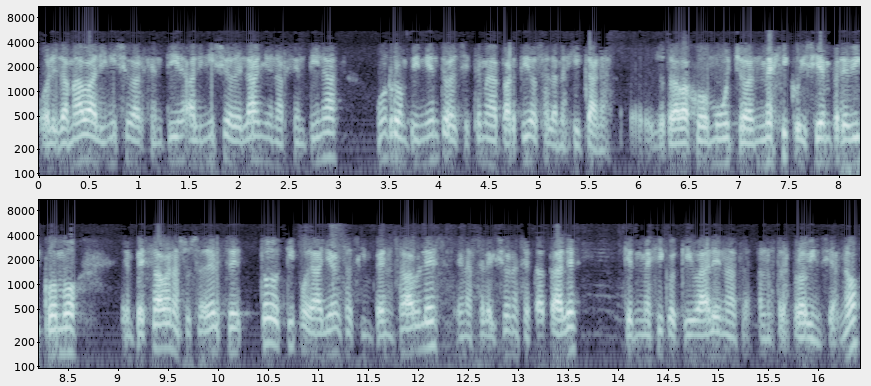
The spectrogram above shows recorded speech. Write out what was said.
o le llamaba al inicio de Argentina, al inicio del año en Argentina, un rompimiento del sistema de partidos a la mexicana. Yo trabajo mucho en México y siempre vi cómo empezaban a sucederse todo tipo de alianzas impensables en las elecciones estatales que en México equivalen a, nuestras provincias, ¿no?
